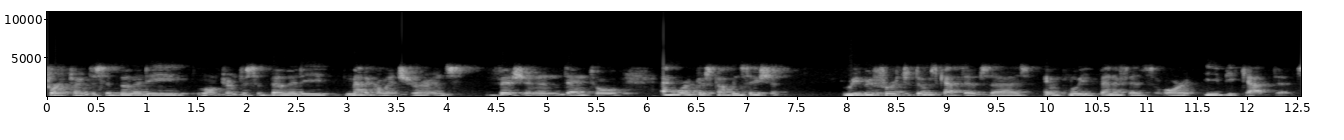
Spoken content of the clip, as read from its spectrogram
short term disability, long term disability, medical insurance, vision and dental, and workers' compensation. We refer to those captives as employee benefits or EB captives.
